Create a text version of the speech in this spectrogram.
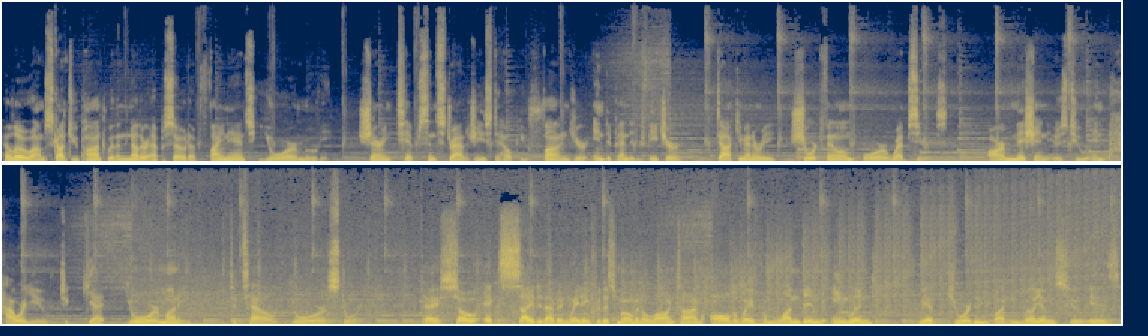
Hello, I'm Scott DuPont with another episode of Finance Your Movie, sharing tips and strategies to help you fund your independent feature, documentary, short film, or web series. Our mission is to empower you to get your money to tell your story. Okay, so excited. I've been waiting for this moment a long time, all the way from London, England. We have Jordan Bunton Williams, who is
